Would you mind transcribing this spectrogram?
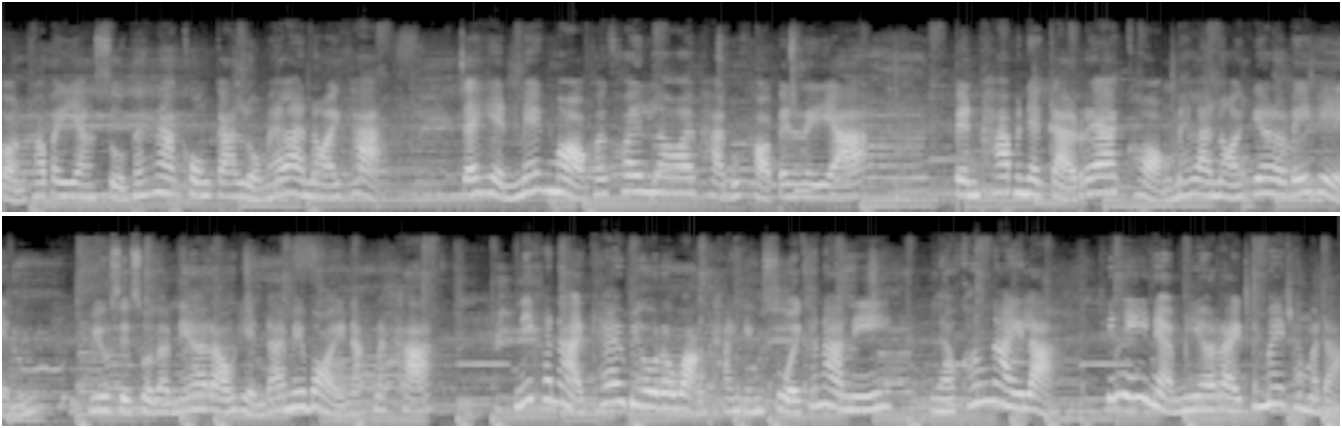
ก่อนเข้าไปยังศูนย์พัฒนาโครงการหลวงแม่ลาน้อยค่ะ จะเห็นเมฆหมอกค่อยๆ ลอยผ่านภูเขาเป็นระยะ เป็นภาพบรรยากาศแรกของแม่ลาน้อยที่เราได้เห็น วิวสวยๆแบบนี้เราเห็นได้ไม่บ่อยนักนะคะ นี่ขนาดแค่วิวระหว่างทางยังสวยขนาดนี้ แล้วข้างในล่ะ ที่นี่เนี่ยมีอะไรที่ไม่ธรรมดา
